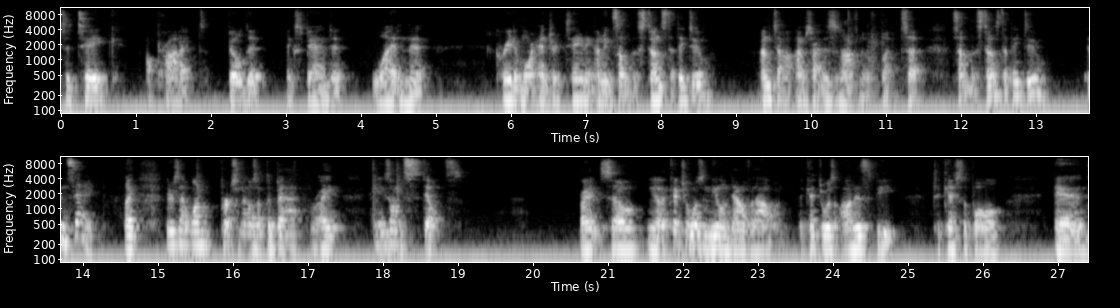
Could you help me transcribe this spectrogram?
to take a product, build it, expand it, widen it, create it more entertaining. I mean, some of the stunts that they do, I'm, t- I'm sorry, this is an off note, but uh, some of the stunts that they do, insane. Like, there's that one person that was up to bat, right? And he's on stilts, right? So, you know, the catcher wasn't kneeling down for that one. The catcher was on his feet to catch the ball, and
